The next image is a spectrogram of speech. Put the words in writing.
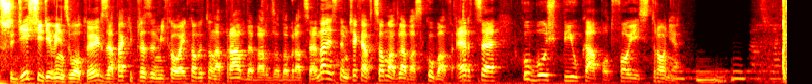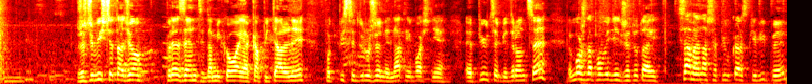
39 zł za taki prezent mikołajkowy to naprawdę bardzo dobra cena. Jestem ciekaw, co ma dla Was Kuba w RC. Kubuś, piłka po Twojej stronie. Rzeczywiście, Tadzio, prezent dla Mikołaja kapitalny. Podpisy drużyny na tej właśnie e, piłce Biedronce. Można powiedzieć, że tutaj same nasze piłkarskie VIPy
